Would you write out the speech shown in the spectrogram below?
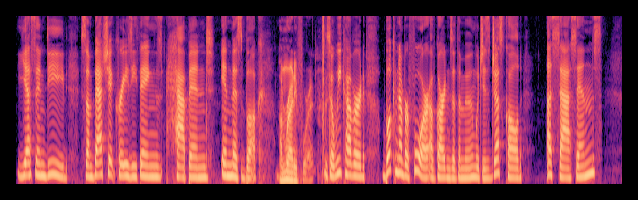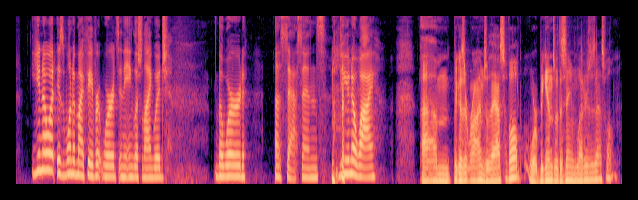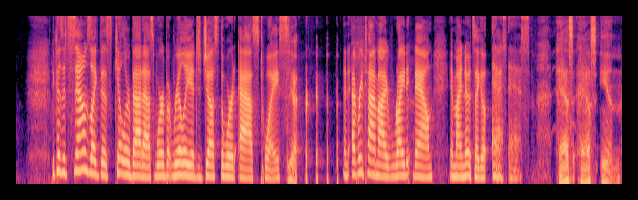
Yes, indeed. Some batshit crazy things happened in this book. I'm ready for it. So we covered book number four of Gardens of the Moon, which is just called Assassins. You know what is one of my favorite words in the English language? The word assassins. Do you know why? Um, because it rhymes with asphalt or begins with the same letters as asphalt. Because it sounds like this killer badass word, but really it's just the word ass twice. Yeah. And every time I write it down in my notes, I go ass ass. ass, ass in.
